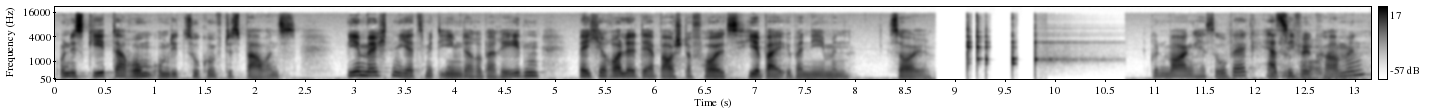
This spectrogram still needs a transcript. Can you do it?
und es geht darum, um die Zukunft des Bauens. Wir möchten jetzt mit ihm darüber reden, welche Rolle der Baustoff Holz hierbei übernehmen soll. Guten Morgen, Herr Sobeck. Herzlich willkommen.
